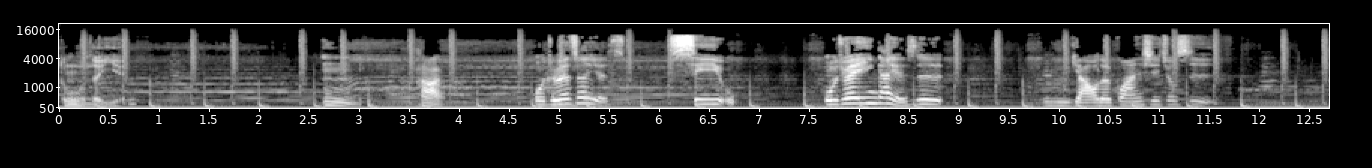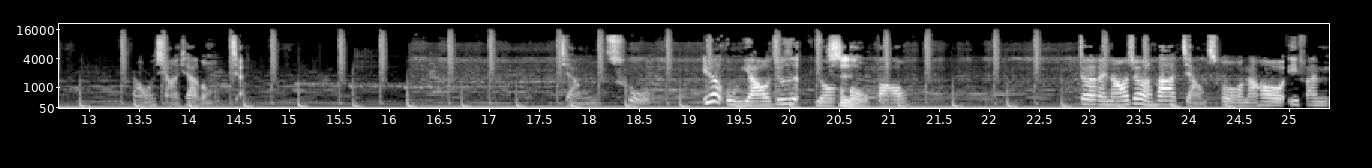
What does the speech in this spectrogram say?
多的耶。嗯，怕，我觉得这也是 C 五，我觉得应该也是五爻的关系，就是让我想一下怎么讲，讲错，因为五爻就是有偶包。对，然后就很怕讲错，然后一方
